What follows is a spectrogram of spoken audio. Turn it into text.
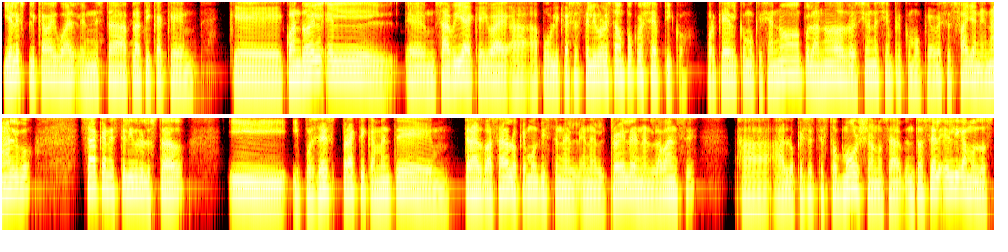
Y él explicaba igual en esta plática que, que cuando él, él em, sabía que iba a, publicarse este libro, él estaba un poco escéptico, porque él como que decía, no, pues las nuevas versiones siempre como que a veces fallan en algo. Sacan este libro ilustrado y, y pues es prácticamente em, trasvasar a lo que hemos visto en el, en el trailer, en el avance, a, a lo que es este stop motion. O sea, entonces él, él, digamos, los,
